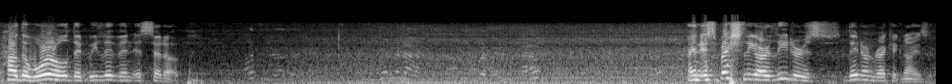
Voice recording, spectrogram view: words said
how the world that we live in is set up. And especially our leaders, they don't recognize it.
